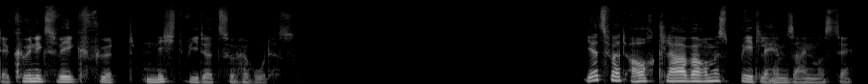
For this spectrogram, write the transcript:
Der Königsweg führt nicht wieder zu Herodes. Jetzt wird auch klar, warum es Bethlehem sein musste.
